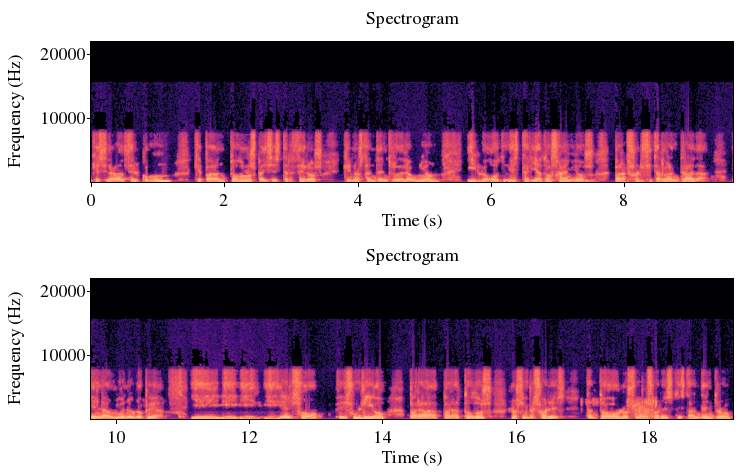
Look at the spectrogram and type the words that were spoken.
que es el arancel común que pagan todos los países terceros que no están dentro de la Unión y luego estaría dos años para solicitar la entrada en la Unión Europea. Y, y, y eso es un lío para, para todos los inversores, tanto los inversores que están dentro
